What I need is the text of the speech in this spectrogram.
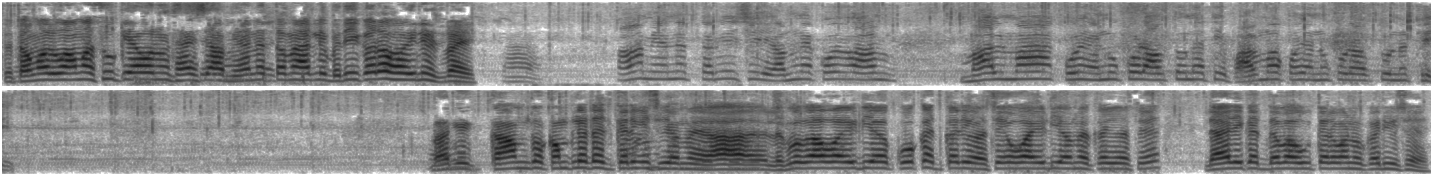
તો તમારું આમાં શું કહેવાનું થાય છે? આ મહેનત તમે આટલી બધી કરો હો ઇનેશભાઈ? હા. આ મહેનત કરવી છે. અમને કોઈ આમ માલમાં કોઈ અનુકૂળ આવતું નથી ભાવમાં કોઈ અનુકૂળ આવતું નથી. બાકી કામ તો કમ્પ્લીટ જ કરવી છે અમે. આ લગભગ આવો આઈડિયા કોક જ કર્યો હશે એવો આઈડિયા અમે કર્યો છે. ડાયરેક્ટ જ દવા ઉતારવાનું કર્યું છે.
